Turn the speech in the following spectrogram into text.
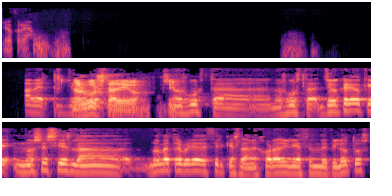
yo creo. A ver, yo, nos gusta, digo. Sí. Nos gusta, nos gusta. Yo creo que, no sé si es la, no me atrevería a decir que es la mejor alineación de pilotos,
